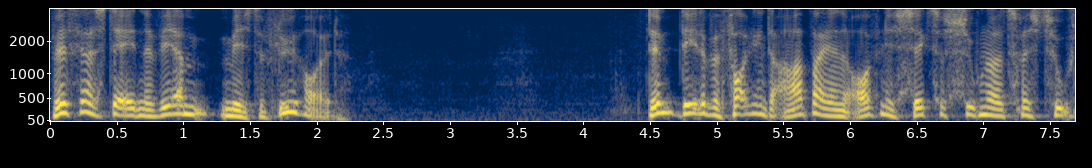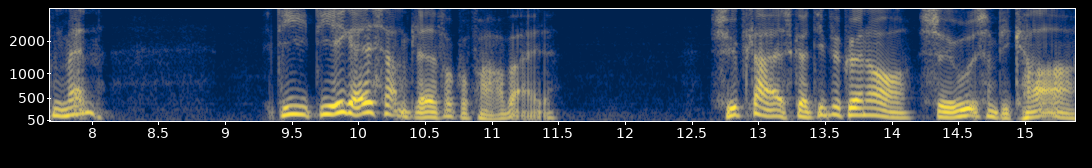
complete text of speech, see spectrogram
Velfærdsstaten er ved at miste flyhøjde. Den del af befolkningen, der arbejder i den offentlige sektor, 750.000 mand, de, de er ikke alle sammen glade for at gå på arbejde. Sygeplejersker, de begynder at søge ud som vikarer.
